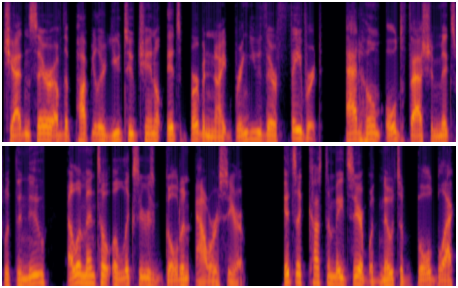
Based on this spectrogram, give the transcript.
Chad and Sarah of the popular YouTube channel It's Bourbon Night bring you their favorite at home old fashioned mix with the new Elemental Elixirs Golden Hour Syrup. It's a custom made syrup with notes of bold black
